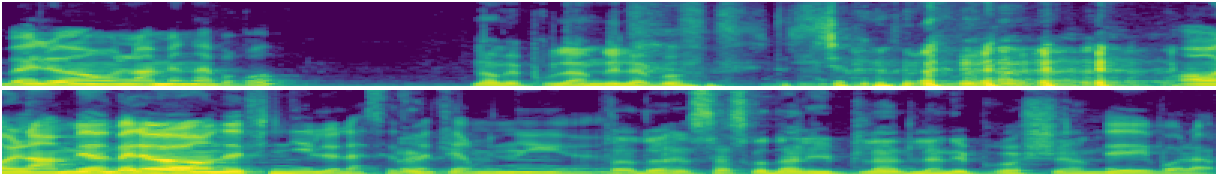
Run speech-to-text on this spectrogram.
Ben là, on l'emmène à bras. Non, mais pour l'emmener là-bas. on l'emmène. Ben là, on a fini, là, la saison est terminée. euh, Ça, ça sera dans les plans de l'année prochaine. et voilà.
